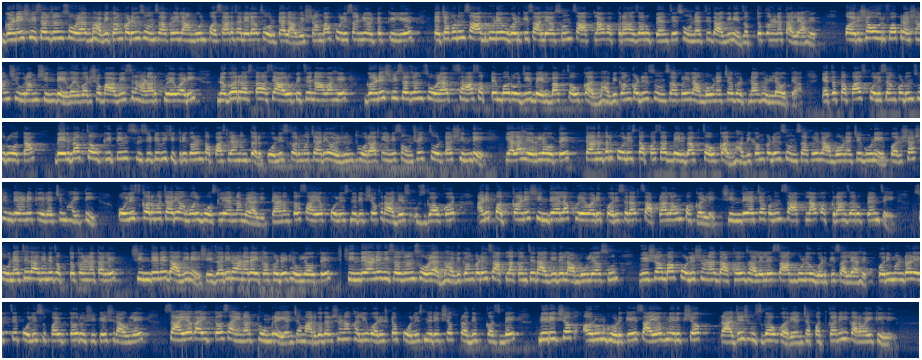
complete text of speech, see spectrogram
गणेश विसर्जन सोहळ्यात भाविकांकडील सोनसाखळी लांबून पसार झालेल्या चोरट्याला विश्रामबाग पोलिसांनी अटक केली आहे. त्याच्याकडून सात गुन्हे उघडकीस आले असून सात लाख अकरा हजार रुपयांचे सोन्याचे दागिने जप्त करण्यात आले आहेत. परशा उर्फ प्रशांत शिवराम शिंदे वय वर्ष बावीस राहणार खुळेवाडी नगर रस्ता असे आरोपीचे नाव आहे. गणेश विसर्जन सोहळ्यात सहा सप्टेंबर रोजी बेलबाग चौकात भाविकांकडील सोनसाखळी लांबवण्याच्या घटना घडल्या होत्या. याचा तपास पोलिसांकडून सुरू होता. बेलबाग चौकीतील सीसीटीव्ही चित्रीकरण तपासल्यानंतर पोलीस कर्मचारी अर्जुन थोरात यांनी संशयित चोरटा शिंदे याला हेरले होते. त्यानंतर पोलीस तपासात बेलबाग चौकात भाविकांकडील सोनसाखळी लांबवण्याचे गुन्हे परशा शिंदे याने केल्याची माहिती पोलीस कर्मचारी अमोल भोसले यांना मिळाली. त्यानंतर सहाय्यक पोलीस निरीक्षक राजेश उसगावकर आणि पथकाने शिंदे याला खुळेवाडी परिसरात सापळा लावून पकडले. शिंदे याच्याकडून सात लाख अकरा हजार रुपयांचे सोन्याचे दागिने जप्त करण्यात आले. शिंदेने दागिने शेजारी राहणाऱ्या एकाकडे ठेवले होते. शिंदे आणि विसर्जन सोहळ्यात भाविकांकडील सात लाखांचे दागिने लांबवले असून विश्रामबाग पोलीस ठाण्यात दाखल झालेले सात गुन्हे उघडकीस आले आहेत. परिमंडळ एकचे पोलीस उपायुक्त ऋषिकेश रावले सहाय्यक आयुक्त साईनाथ ठोंबरे यांच्या मार्गदर्शनाखाली वरिष्ठ पोलीस निरीक्षक प्रदीप कसबे निरीक्षक अरुण घोडके सहाय्यक निरीक्षक राजेश उसगावकर यांच्या पथकाने ही कारवाई केली.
